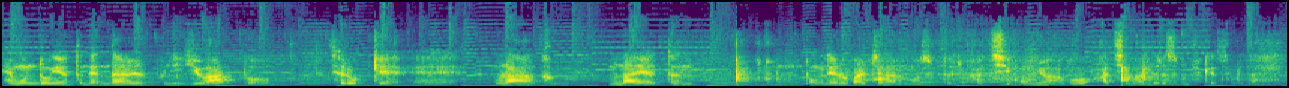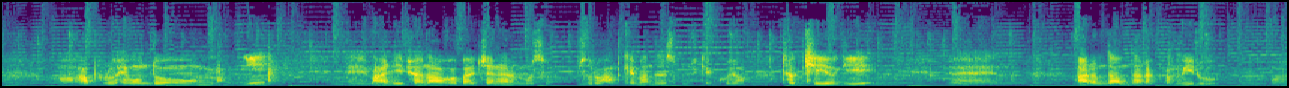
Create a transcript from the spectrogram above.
행운동의 어떤 옛날 분위기와 또 새롭게 에, 문화 문화의 어떤 음, 동네로 발전하는 모습들을 같이 공유하고 같이 만들었으면 좋겠습니다. 어, 앞으로 행운동이 에, 많이 변화하고 발전하는 모습 서로 함께 만들었으면 좋겠고요. 특히 여기 에, 아름다운 다락방 미루 어,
